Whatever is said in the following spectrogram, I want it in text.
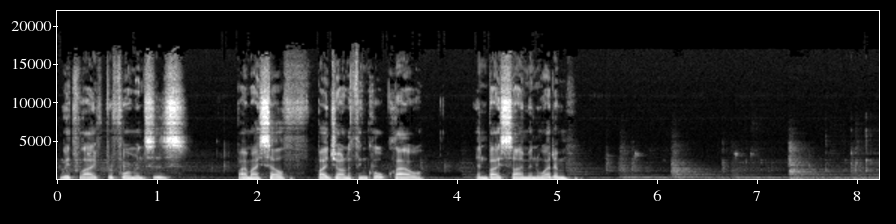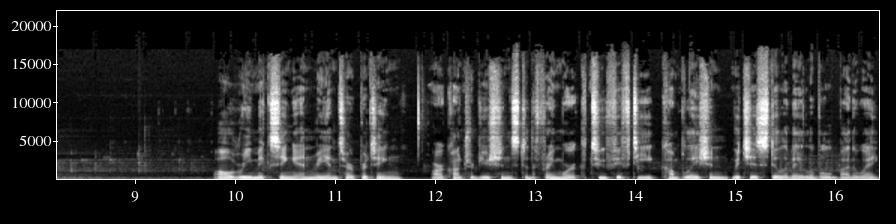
with live performances by myself, by Jonathan Coleclough, and by Simon Whetham. All remixing and reinterpreting our contributions to the Framework 250 compilation, which is still available, by the way.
